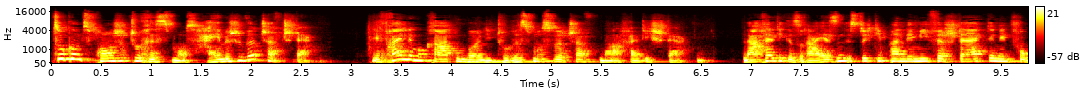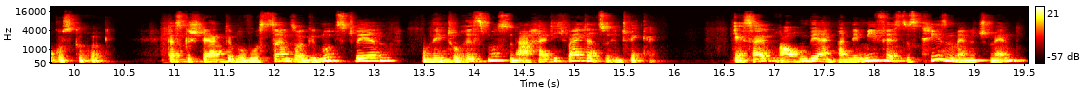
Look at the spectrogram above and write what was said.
Zukunftsbranche Tourismus, heimische Wirtschaft stärken. Wir Freien Demokraten wollen die Tourismuswirtschaft nachhaltig stärken. Nachhaltiges Reisen ist durch die Pandemie verstärkt in den Fokus gerückt. Das gestärkte Bewusstsein soll genutzt werden, um den Tourismus nachhaltig weiterzuentwickeln. Deshalb brauchen wir ein pandemiefestes Krisenmanagement,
